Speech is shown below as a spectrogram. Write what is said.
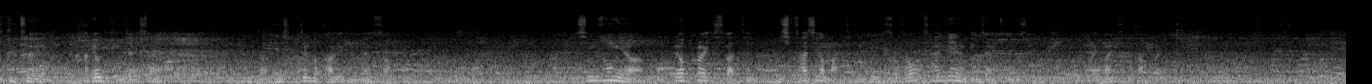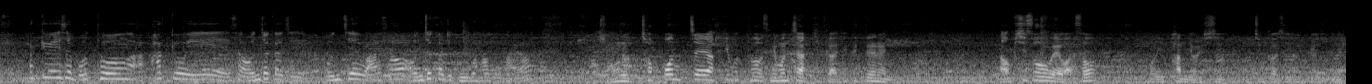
이 근처에 가격이 굉장히 싸요. 일단 음식들도 가격이 굉장히 싸고 심송이나 뭐 페어프라이스 같은 24시간 마트들도 있어서 살기에는 굉장히 좋은 지역. 그리고 MRT도 가까이. 학교에서 보통 학교에서 언제까지 언제 와서 언제까지 공부하고 가요? 저는 첫 번째 학기부터 세 번째 학기까지 그때는 9시 수업에 와서 거의 밤 10시쯤까지 학교에서 그냥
